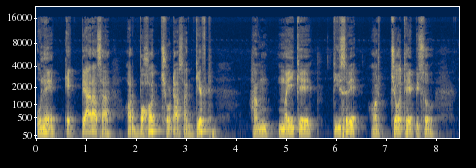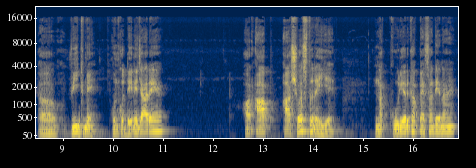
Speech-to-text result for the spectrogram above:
उन्हें एक प्यारा सा और बहुत छोटा सा गिफ्ट हम मई के तीसरे और चौथे एपिसोड वीक में उनको देने जा रहे हैं। और आप आश्वस्त रहिए, न कुरियर का पैसा देना है,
